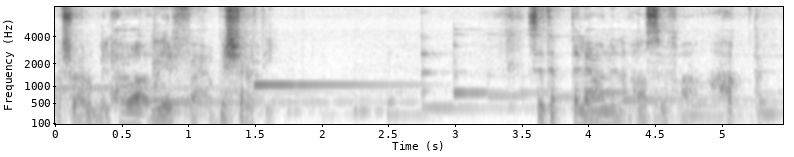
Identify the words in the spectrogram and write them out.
أشعر بالهواء يلفح بشرتي. ستبتلعني العاصفة حقا.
